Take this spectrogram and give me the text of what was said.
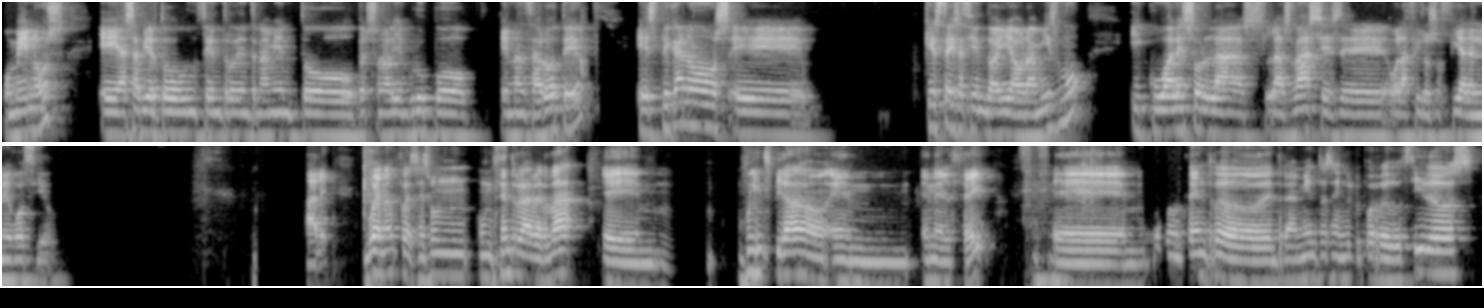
o menos, eh, has abierto un centro de entrenamiento personal y en grupo en Lanzarote. Explícanos qué estáis haciendo ahí ahora mismo y cuáles son las, las bases o la filosofía del negocio. Vale. Bueno, pues es un, un centro, la verdad, muy inspirado en, el CEI. Eh, es un centro de entrenamientos en grupos reducidos,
